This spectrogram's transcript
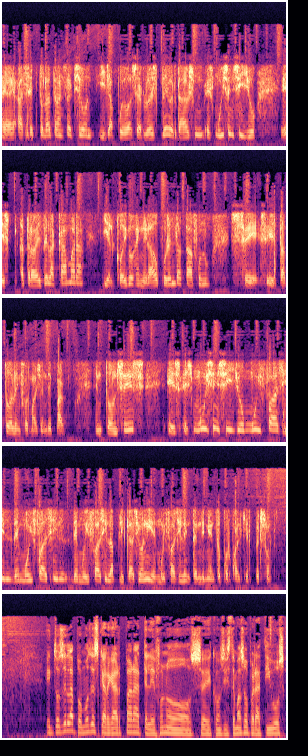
eh, acepto la transacción y ya puedo hacerlo. Es de verdad es, un- es muy sencillo. Es a través de la cámara y el código generado por el datáfono se, se- está toda la información de pago. Entonces es, es muy sencillo, muy fácil, de muy fácil, de muy fácil aplicación y de muy fácil entendimiento por cualquier persona. Entonces la podemos descargar para teléfonos eh, con sistemas operativos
